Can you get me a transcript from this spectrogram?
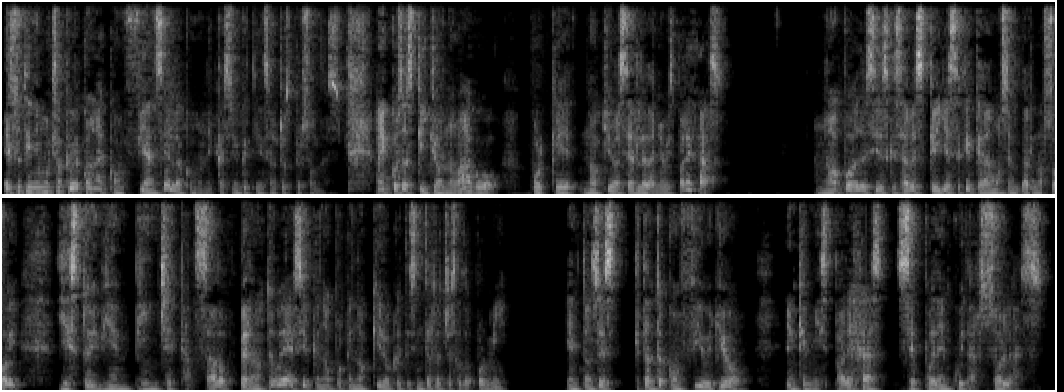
Esto tiene mucho que ver con la confianza y la comunicación que tienes a otras personas. Hay cosas que yo no hago porque no quiero hacerle daño a mis parejas. No puedo decir es que sabes que ya sé que quedamos en vernos hoy y estoy bien pinche cansado, pero no te voy a decir que no porque no quiero que te sientas rechazado por mí. Entonces, ¿qué tanto confío yo en que mis parejas se pueden cuidar solas?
